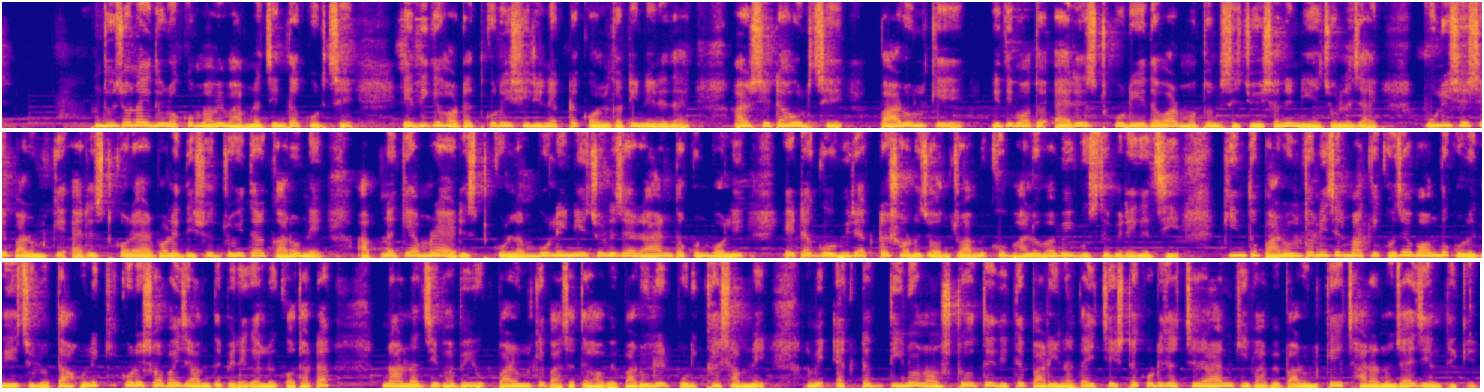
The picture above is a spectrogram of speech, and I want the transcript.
দুজনাই দুরকমভাবে ভাবনা চিন্তা করছে। এদিকে হঠাৎ করে শিরিন একটা কলকাঠি নেড়ে দেয়। আর সেটা হচ্ছে পারুলকে রীতিমতো অ্যারেস্ট করিয়ে দেওয়ার মতন সিচুয়েশনে নিয়ে চলে যায়। পুলিশ এসে পারুলকে অ্যারেস্ট করে আর বলে, দেশদ্রোহিতার কারণে আপনাকে আমরা অ্যারেস্ট করলাম বলেই নিয়ে চলে যায় রায়ান। তখন বলে, এটা গভীর একটা ষড়যন্ত্র, আমি খুব ভালোভাবেই বুঝতে পেরে গেছি। কিন্তু পারুল তো নিজের মাকে খোঁজা বন্ধ করে দিয়েছিল, তাহলে কি করে সবাই জানতে পেরে গেল এই কথাটা? না না, যেভাবেই হোক পারুলকে বাঁচাতে হবে। পারুলের পরীক্ষা সামনে। আমি একটা দিনও নষ্ট হতে দিতে পারি না, তাই চেষ্টা করে যাচ্ছে রায়ান কীভাবে পারুলকে ছাড়ানো যায় জেল থেকে।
